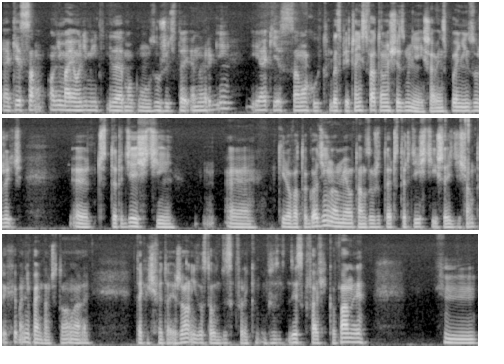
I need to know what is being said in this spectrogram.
Jak jest sam, oni mają limit, ile mogą zużyć tej energii, i jak jest samochód bezpieczeństwa, to on się zmniejsza, więc powinni zużyć 40 y, kWh. On miał tam zużyte 40,6 chyba, nie pamiętam czy to on, ale tak mi się wydaje, że on i został dyskwalifikowany. Hmm.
